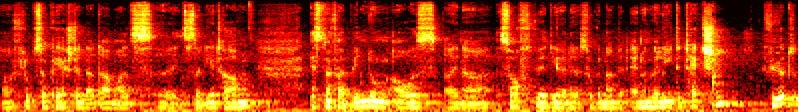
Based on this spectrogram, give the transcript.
äh, Flugzeughersteller damals äh, installiert haben, ist eine Verbindung aus einer Software, die eine sogenannte Anomaly Detection führt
